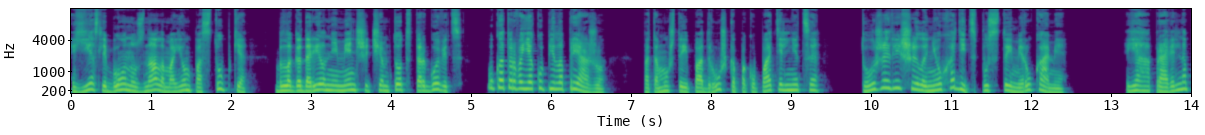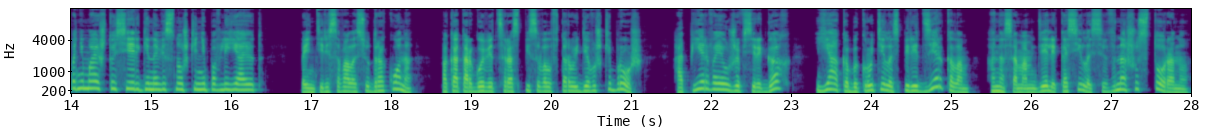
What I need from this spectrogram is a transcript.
если бы он узнал о моем поступке, благодарил не меньше, чем тот торговец, у которого я купила пряжу, потому что и подружка покупательницы тоже решила не уходить с пустыми руками. «Я правильно понимаю, что серьги на веснушки не повлияют?» — поинтересовалась у дракона, пока торговец расписывал второй девушке брошь, а первая уже в серьгах якобы крутилась перед зеркалом, а на самом деле косилась в нашу сторону.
